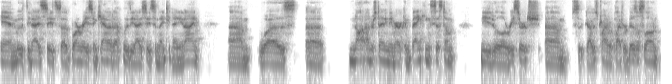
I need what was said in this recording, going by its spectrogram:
and moved to the United States. Uh, born and raised in Canada, moved to the United States in 1999. Um, was uh, not understanding the American banking system, needed to do a little research. Um, so I was trying to apply for a business loan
